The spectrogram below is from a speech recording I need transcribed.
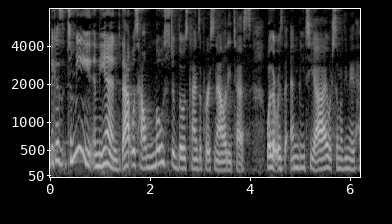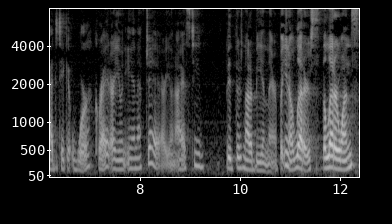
Because to me, in the end, that was how most of those kinds of personality tests, whether it was the MBTI, which some of you may have had to take at work, right? Are you an ENFJ? Are you an IST? There's not a B in there, but you know, letters, the letter ones,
